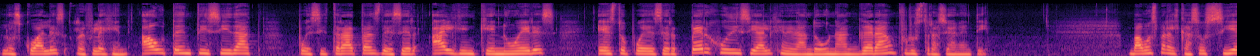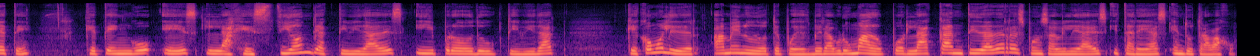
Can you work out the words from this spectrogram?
los cuales reflejen autenticidad, pues si tratas de ser alguien que no eres, esto puede ser perjudicial generando una gran frustración en ti. Vamos para el caso 7 que tengo es la gestión de actividades y productividad que como líder a menudo te puedes ver abrumado por la cantidad de responsabilidades y tareas en tu trabajo,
